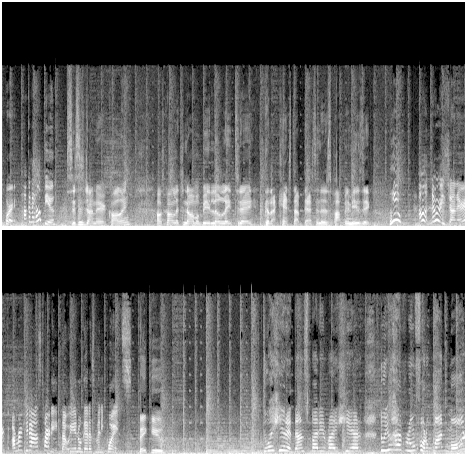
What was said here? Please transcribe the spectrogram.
for calling Labor Support. How can I help you? This is John Eric calling. I was calling to let you know I'm gonna be a little late today because I can't stop dancing to this popping music. Woo! Oh, no worries, John Eric. I'll mark you down as tardy. That way you don't get as many points. Thank you. Do I hear a dance party right here? Do you have room for one more?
